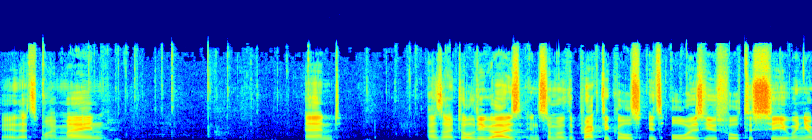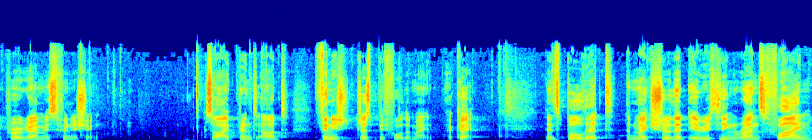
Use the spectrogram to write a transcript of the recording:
Okay, that's my main. And as I told you guys in some of the practicals, it's always useful to see when your program is finishing. So I print out finished just before the main. Okay, let's build it and make sure that everything runs fine.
